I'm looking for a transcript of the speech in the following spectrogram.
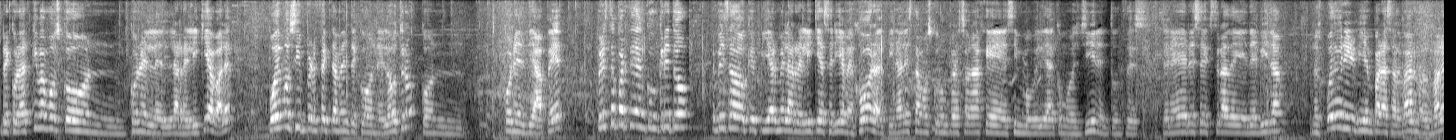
Recordad que vamos con, con la reliquia, ¿vale? Podemos ir perfectamente con el otro Con, con el de AP pero esta partida en concreto he pensado que pillarme la reliquia sería mejor. Al final estamos con un personaje sin movilidad como es Jin Entonces tener ese extra de, vida nos puede venir bien para salvarnos, ¿vale?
